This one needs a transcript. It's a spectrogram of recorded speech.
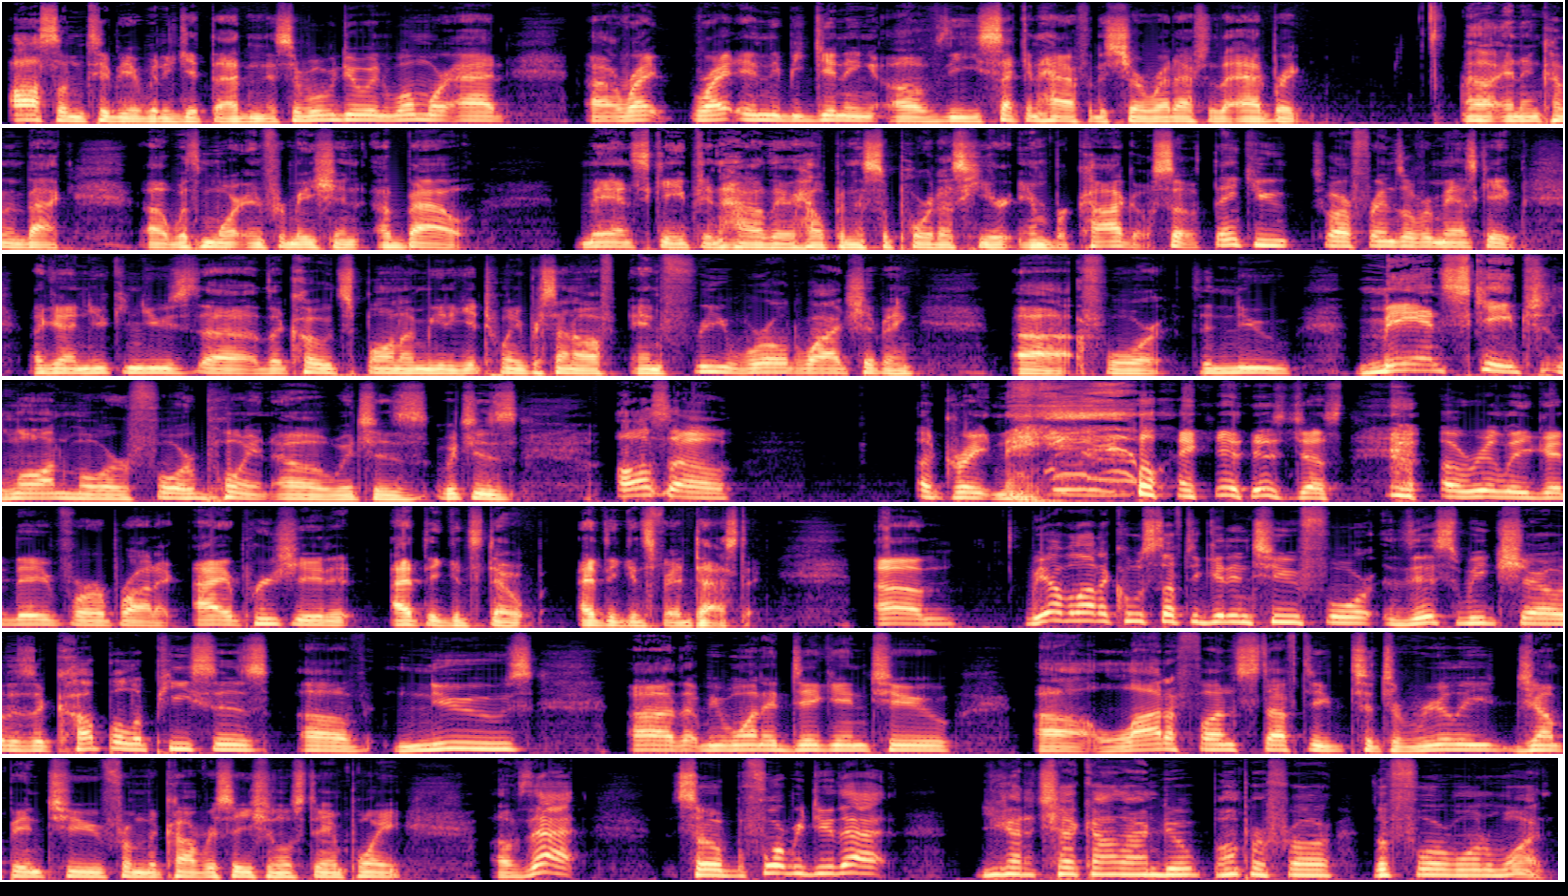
awesome to be able to get that in there. So we'll be doing one more ad uh, right right in the beginning of the second half of the show, right after the ad break, uh, and then coming back uh, with more information about Manscaped and how they're helping to support us here in Bricago. So thank you to our friends over Manscaped. Again, you can use uh, the code Spawn on me to get 20% off and free worldwide shipping uh, for the new Manscaped Lawnmower 4.0, which is which is also a great name. like it is just a really good name for a product. I appreciate it. I think it's dope. I think it's fantastic. Um, we have a lot of cool stuff to get into for this week's show. There's a couple of pieces of news uh, that we want to dig into. Uh, a lot of fun stuff to, to, to really jump into from the conversational standpoint of that. So before we do that, you got to check out our new bumper for the 411.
